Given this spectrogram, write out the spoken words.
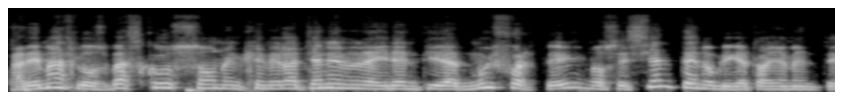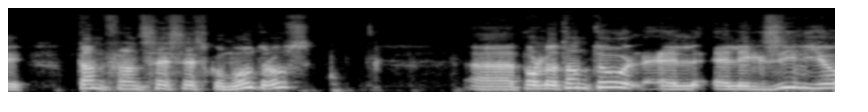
Además, los vascos son en general tienen una identidad muy fuerte, no se sienten obligatoriamente tan franceses como otros, Ah, por lo tanto, el, exilio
